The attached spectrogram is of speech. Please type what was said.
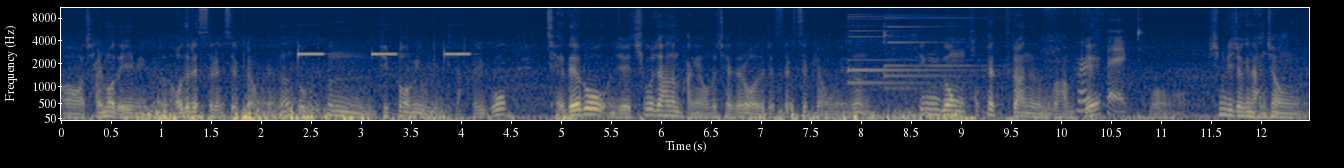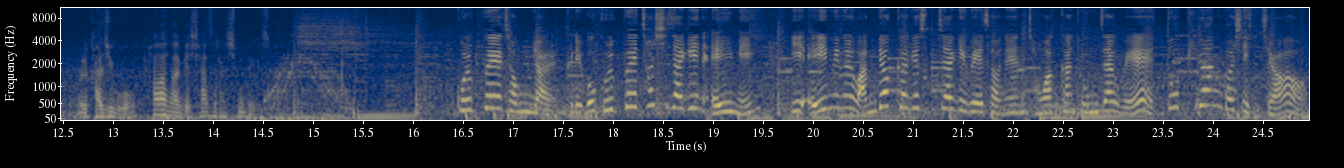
어, 잘못 에이밍 어드레스를 했을 경우에는 높은 비펌이 울립니다. 그리고 제대로 이제 치고자 하는 방향으로 제대로 어드레스를 했을 경우에는 띵동 퍼펙트라는 음과 함께 뭐 심리적인 안정을 가지고 편안하게 샷을 하시면 되겠습니다. 골프의 정렬, 그리고 골프의 첫 시작인 에이밍. 이 에이밍을 완벽하게 숙지하기 위해서는 정확한 동작 외에 또 필요한 것이 있죠.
